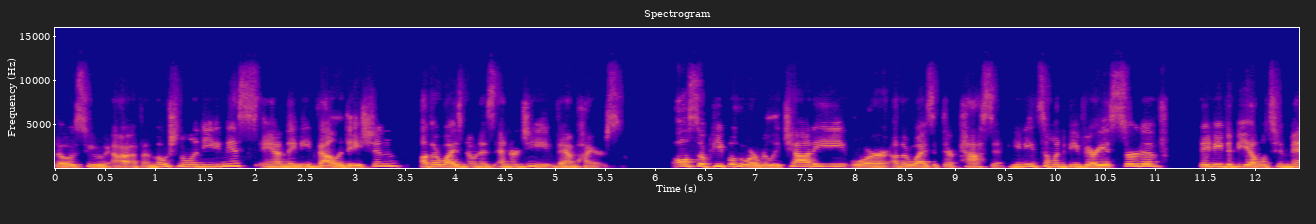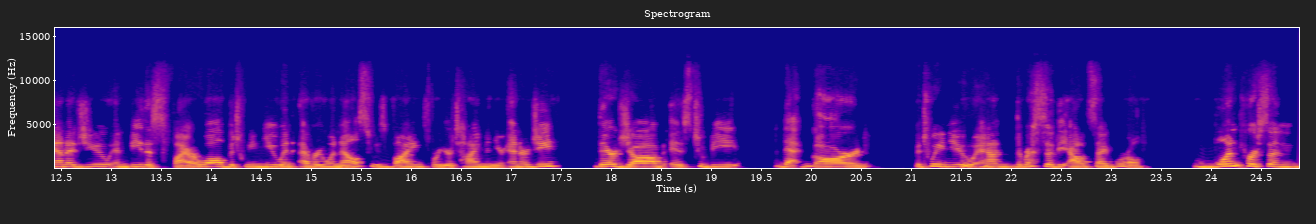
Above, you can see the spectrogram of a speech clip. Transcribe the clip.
those who have emotional neediness and they need validation, otherwise known as energy vampires. Also, people who are really chatty or otherwise, if they're passive, you need someone to be very assertive. They need to be able to manage you and be this firewall between you and everyone else who's vying for your time and your energy. Their job is to be that guard between you and the rest of the outside world. One person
